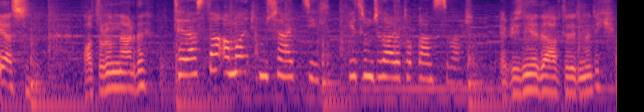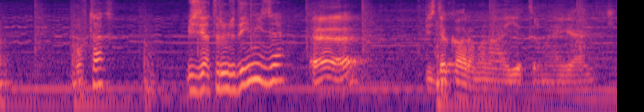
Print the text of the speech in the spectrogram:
gelsin. Patronun nerede? Terasta ama müsait değil. Yatırımcılarla toplantısı var. E biz niye davet edilmedik? Ortak. Biz yatırımcı değil miyiz ya? Ee, biz de kahraman ağayı yatırmaya geldik.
